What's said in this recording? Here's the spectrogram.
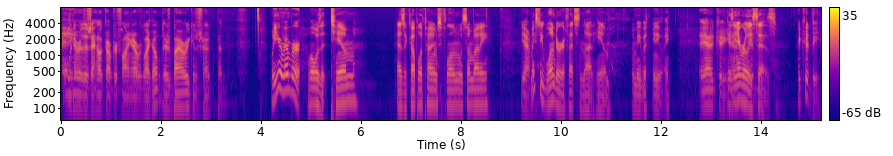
whenever there's a helicopter flying over, like, oh, there's bioreconstruct. But Well, you remember what was it? Tim has a couple of times flown with somebody. yeah, Makes me wonder if that's not him. I mean, but anyway, yeah, it could. because yeah, he never really could be. says. It could be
